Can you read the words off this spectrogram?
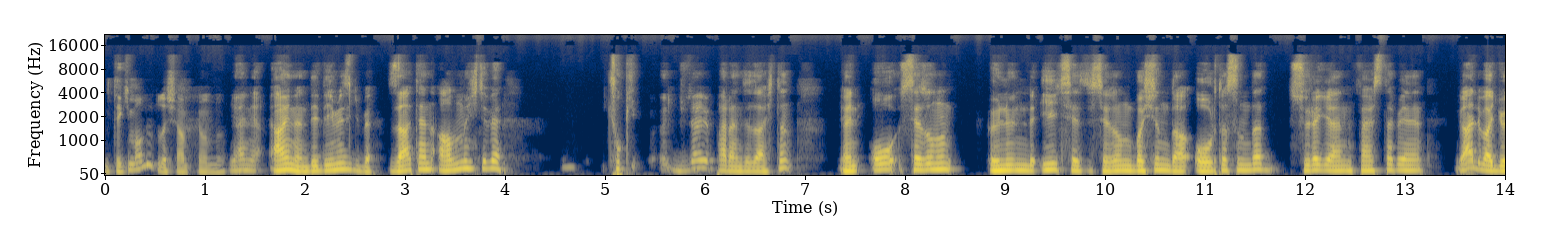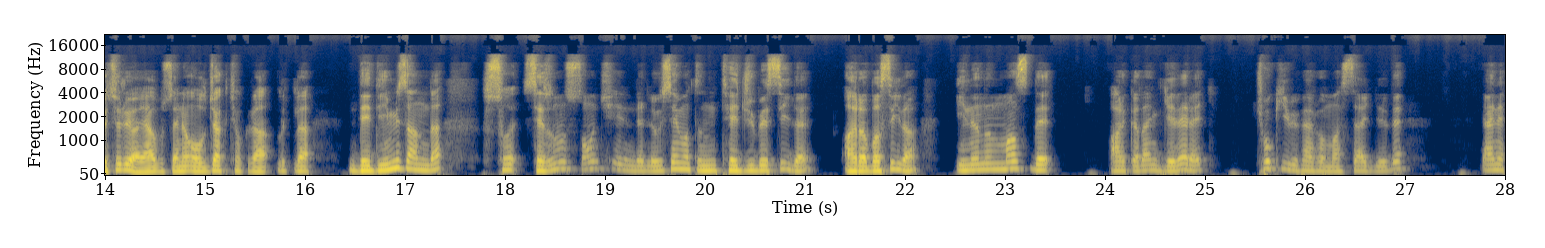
nitekim alıyordu da şampiyonluğu. Yani aynen dediğimiz gibi zaten almıştı ve çok güzel bir parantez açtın. Yani o sezonun önünde ilk sezonun başında ortasında süre gelen Verstappen'in galiba götürüyor ya bu sene olacak çok rahatlıkla dediğimiz anda so, sezonun son çeyreğinde Lewis Hamilton'ın tecrübesiyle arabasıyla inanılmaz de arkadan gelerek çok iyi bir performans sergiledi. Yani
